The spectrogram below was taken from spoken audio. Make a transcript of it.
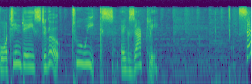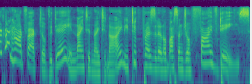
14 days to go, two weeks exactly. Second hard fact of the day in 1999, it took President Obasanjo five days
